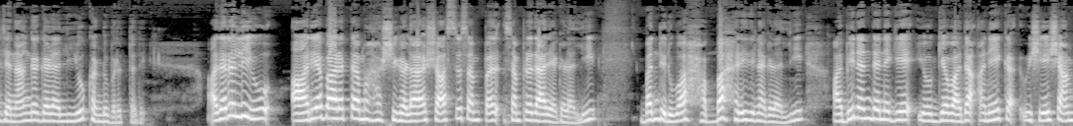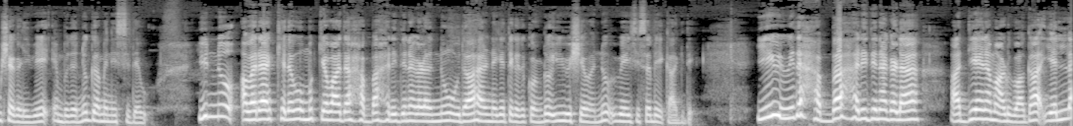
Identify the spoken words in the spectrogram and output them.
ಜನಾಂಗಗಳಲ್ಲಿಯೂ ಕಂಡುಬರುತ್ತದೆ. ಅದರಲ್ಲಿಯೂ ಆರ್ಯಭಾರತ ಮಹರ್ಷಿಗಳ ಶಾಸ್ತ್ರ ಸಂಪ, ಸಂಪ್ರದಾಯಗಳಲ್ಲಿ ಬಂದಿರುವ ಹಬ್ಬ ಹರಿದಿನಗಳಲ್ಲಿ ಅಭಿನಂದನೆಗೆ ಯೋಗ್ಯವಾದ ಅನೇಕ ವಿಶೇಷಾಂಶಗಳಿವೆ ಎಂಬುದನ್ನು ಗಮನಿಸಿದೆವು. ಇನ್ನು ಅವರ ಕೆಲವು ಮುಖ್ಯವಾದ ಹಬ್ಬ ಹರಿದಿನಗಳನ್ನು ಉದಾಹರಣೆಗೆ ತೆಗೆದುಕೊಂಡು ಈ ವಿಷಯವನ್ನು ವಿವೇಚಿಸಬೇಕಾಗಿದೆ. ಈ ವಿವಿಧ ಹಬ್ಬ ಹರಿದಿನಗಳ ಅಧ್ಯಯನ ಮಾಡುವಾಗ ಎಲ್ಲ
